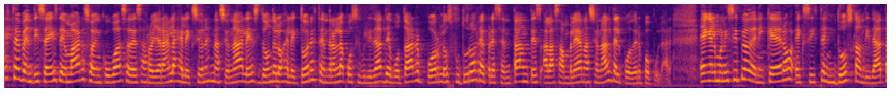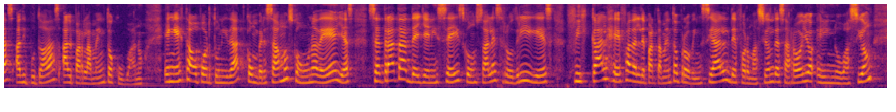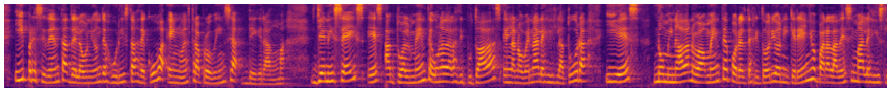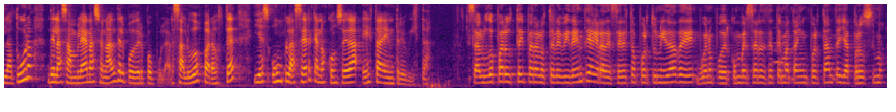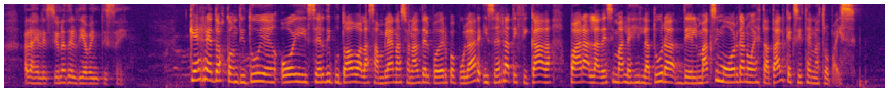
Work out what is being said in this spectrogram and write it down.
Este 26 de marzo en Cuba se desarrollarán las elecciones nacionales donde los electores tendrán la posibilidad de votar por los futuros representantes a la Asamblea Nacional del Poder Popular. En el municipio de Niquero existen dos candidatas a diputadas al Parlamento cubano. En esta oportunidad conversamos con una de ellas. Se trata de Jeniseis González Rodríguez, fiscal jefa del Departamento Provincial de Formación, Desarrollo e Innovación y presidenta de la Unión de Juristas de Cuba en nuestra provincia de Granma. Jenny Seis es actualmente una de las diputadas en la novena legislatura y es nominada nuevamente por el territorio niquereño para la décima legislatura de la Asamblea Nacional del Poder Popular. Saludos para usted y es un placer que nos conceda esta entrevista. Saludos para usted y para los televidentes y agradecer esta oportunidad de bueno, poder conversar de este tema tan importante ya próximo a las elecciones del día 26. ¿Qué retos constituyen hoy ser diputado a la Asamblea Nacional del Poder Popular y ser ratificada para la décima legislatura del máximo órgano estatal que existe en nuestro país?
